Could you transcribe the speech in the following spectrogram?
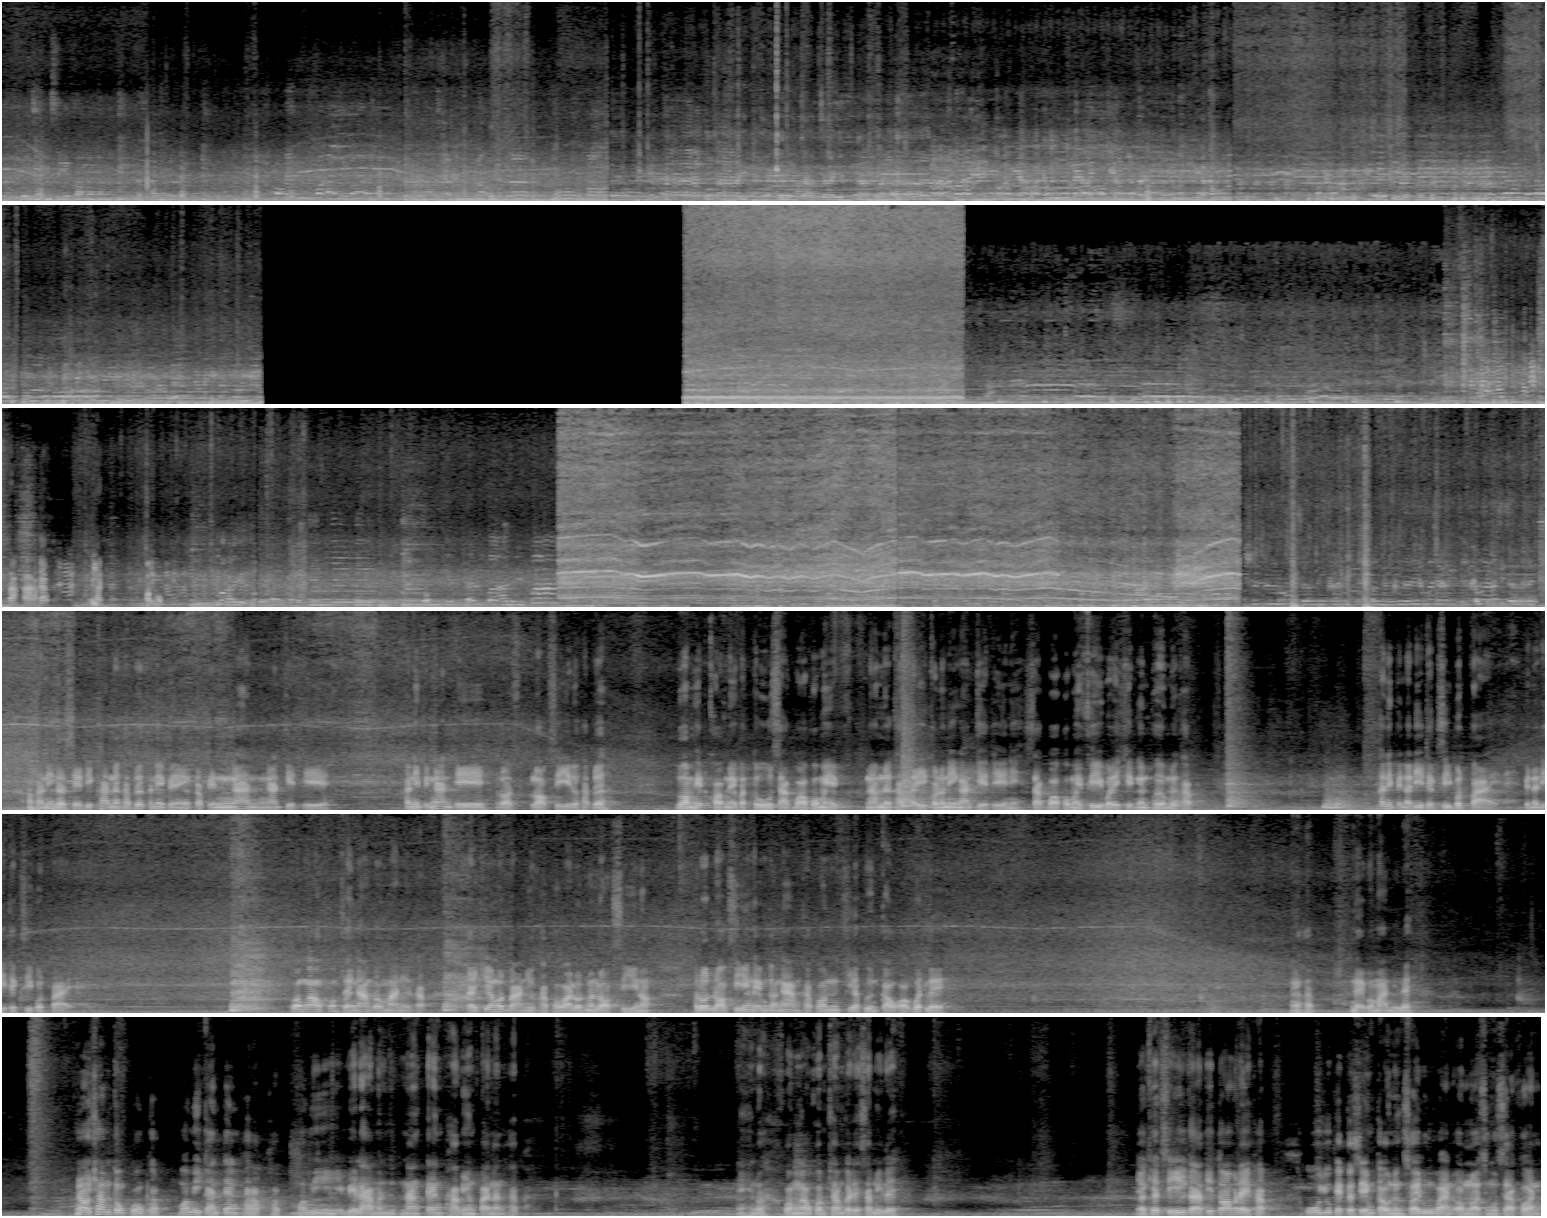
嗯好的谢谢谢谢谢 ตาครับมันเอาผมเอาคันนี้ก็เซตอีกคันนะครับเด้อคันนี้เป็นกับเป็นงานงานเกรดเอคันนี้เป็นงานเอรอดลอกสีด้อครับเด้อร่วมเฮ็ดขอบในประตูซักบอพวกใหม่น้ำเด้อครับไอ้กรณีงานเกรดเอนี่ซักบอพวกใหม่ฟรีบ่ได้คิดเงินเพิ่มเลยครับ คันนี้เป็นอดีตแท็กซี่ปลดป้าย เป็นอดีตแท็กซี่ปลดป้ายความเงาความสวยงามก็ประมาณนี้ครับใกล้เคียงรถบ้านอยู่ครับเพราะว่ารถมันหลอกสีเนาะถ้ารถหลอกสียังไงมันก็งามครับเพราะมันเคลียร์ผืนเก่าออกเบิดเลยนะครับได้ประมาณนี้เลยเงาช่ำตรงปกครับว่ามีการแต่งภาพครับว่ามีเวลามันนางแต่งภาพยังปานนั่นครับเห็นว่าความเงาความช่ำก็ได้ซ้ำนี่เลยอยากเค็ดสีกับติดต่อมาได้ครับ อูยูเพชรเกษมเก่าหนึ่งซอยลุงว่านออมนอยสมุทรสาคร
